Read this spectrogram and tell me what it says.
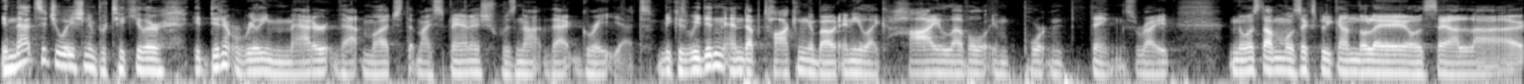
In that situation in particular, it didn't really matter that much that my Spanish was not that great yet because we didn't end up talking about any like high level important things, right? no estábamos explicándole, o sea, la,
